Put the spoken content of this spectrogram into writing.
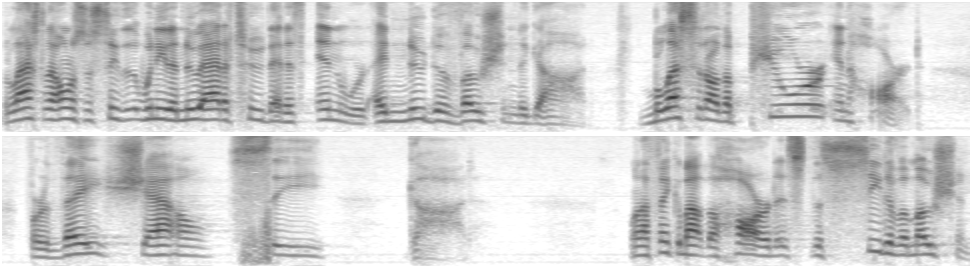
But lastly, I want us to see that we need a new attitude that is inward, a new devotion to God. Blessed are the pure in heart, for they shall see God. When I think about the heart, it's the seat of emotion.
